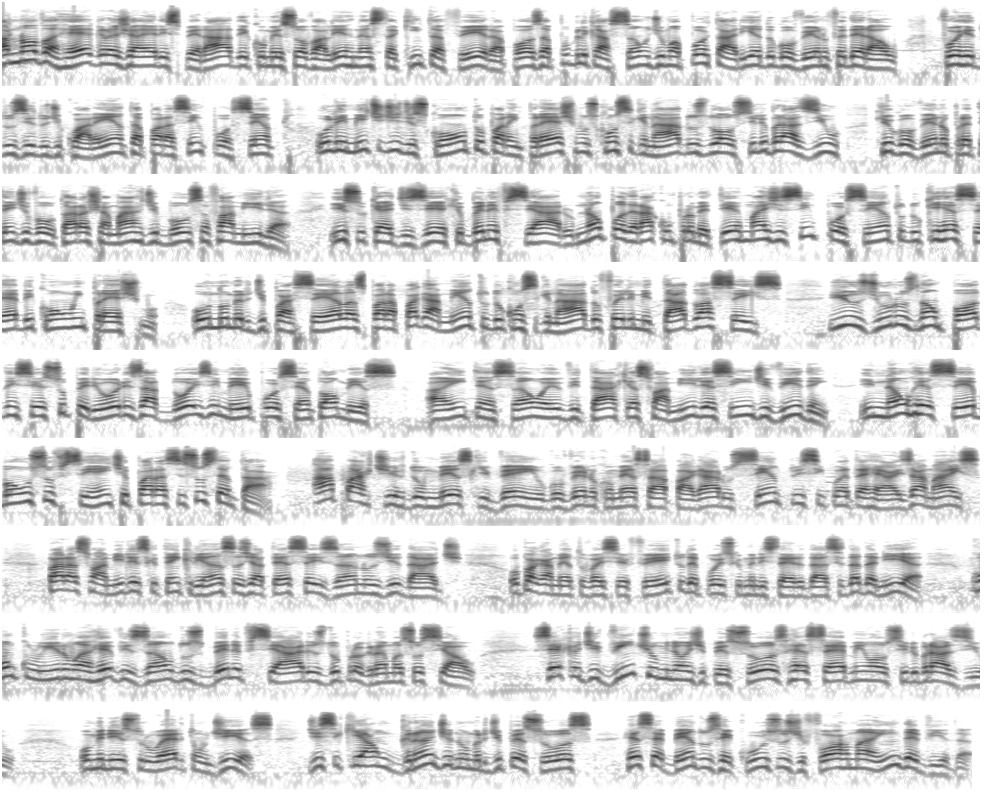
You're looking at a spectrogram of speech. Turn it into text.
A nova regra já era esperada e começou a valer nesta quinta-feira, após a publicação de uma portaria do governo federal. Foi reduzido de 40% para 5% o limite de desconto para empréstimos consignados do Auxílio Brasil, que o governo pretende voltar a chamar de Bolsa Família. Isso quer dizer que o beneficiário não poderá comprometer mais de 5% do que recebe com o empréstimo. O número de parcelas para pagamento do consignado foi limitado a seis e os juros não podem ser superiores a 2,5% ao mês. A intenção é evitar que as famílias se endividem e não recebam o suficiente para se sustentar. A partir do mês que vem, o governo começa a pagar os 150 reais a mais para as famílias que têm crianças de até 6 anos de idade. O pagamento vai ser feito depois que o Ministério da Cidadania concluir uma revisão dos beneficiários do programa social. Cerca de 21 milhões de pessoas recebem o Auxílio Brasil. O ministro Wellington Dias disse que há um grande número de pessoas recebendo os recursos de forma indevida.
